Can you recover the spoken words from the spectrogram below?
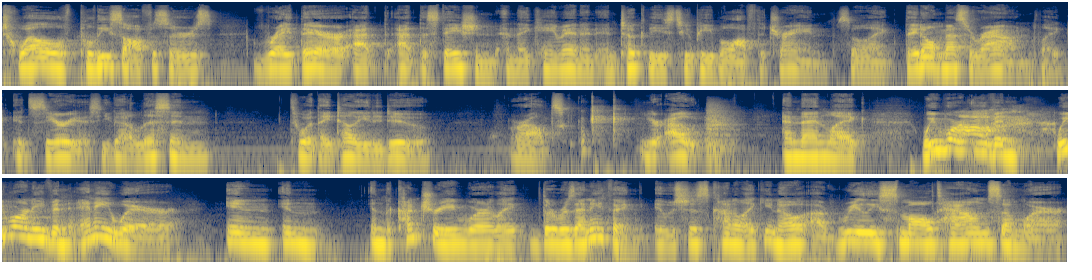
12 police officers right there at at the station and they came in and, and took these two people off the train so like they don't mess around like it's serious you got to listen to what they tell you to do or else you're out and then like we weren't Oh. even we weren't even anywhere in in in the country where like there was anything it was just kind of like you know a really small town somewhere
